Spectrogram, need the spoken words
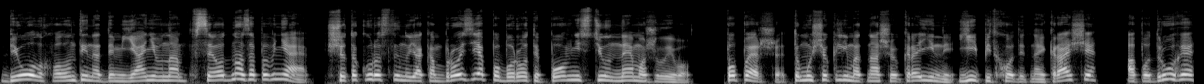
біолог Валентина Дем'янівна все одно запевняє, що таку рослину, як амброзія, побороти повністю неможливо. По-перше, тому що клімат нашої країни їй підходить найкраще. А по-друге,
